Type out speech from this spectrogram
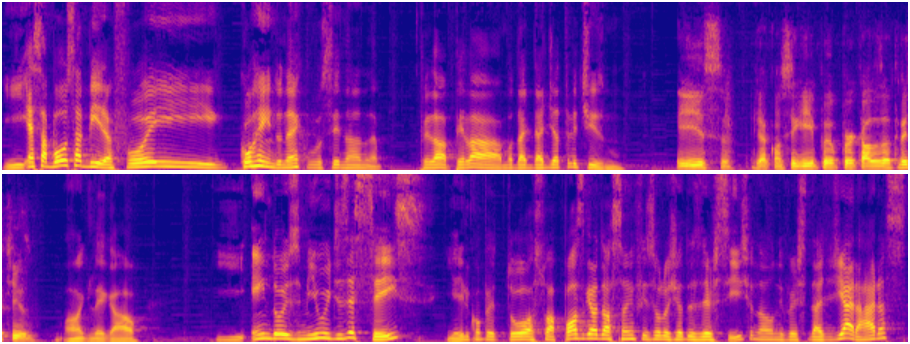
E essa bolsa, Bira, foi correndo, né? Com você na, na, pela, pela modalidade de atletismo. Isso, já consegui por, por causa do atletismo. Ó, que legal. E em 2016, e aí ele completou a sua pós-graduação em Fisiologia do Exercício na Universidade de Araras,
